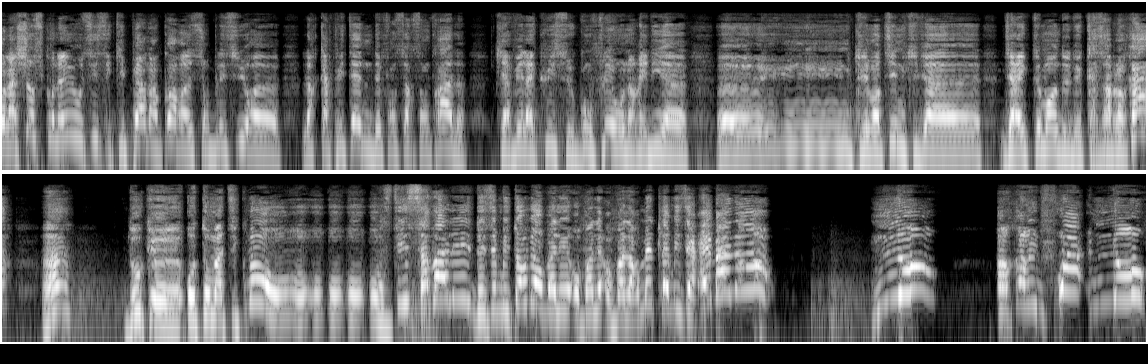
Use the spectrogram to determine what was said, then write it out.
Bon, la chance qu'on a eu aussi, c'est qu'ils perdent encore euh, sur blessure euh, leur capitaine défenseur central qui avait la cuisse gonflée. On aurait dit euh, une Clémentine qui vient directement de, de, Casablanca, hein Donc automatiquement, on, on, on, on, se dit ça va aller. Deuxième mi-temps, on va aller, on va, on va leur mettre la misère. Eh ben non, non. Encore une fois, non.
